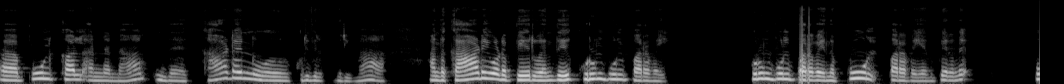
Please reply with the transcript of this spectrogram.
பூல்கால் பூழ்கால் அன்னன்னா, இந்த காடைன்னு ஒரு குருவி இருக்கு தெரியுமா? அந்த காடையோட பேர் வந்து குறும்பூல் பறவை. குறும்பூல் பறவை. இந்த பூல் பறவை. அது பேர் வந்து பூ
